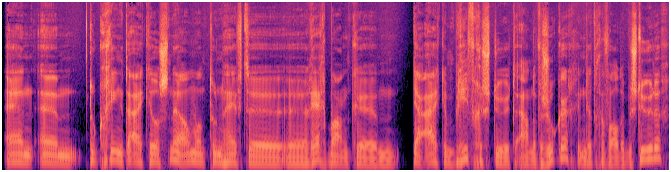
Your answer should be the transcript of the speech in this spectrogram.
En um, toen ging het eigenlijk heel snel, want toen heeft de rechtbank ja, eigenlijk een brief gestuurd aan de verzoeker, in dit geval de bestuurder,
